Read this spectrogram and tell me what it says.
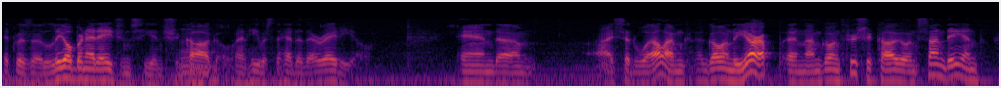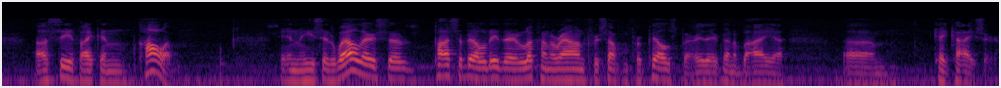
it was a Leo Burnett agency in Chicago, and he was the head of their radio. And um, I said, "Well, I'm going to Europe, and I'm going through Chicago on Sunday, and I'll see if I can call him." And he said, "Well, there's a possibility they're looking around for something for Pillsbury. They're going to buy a um, Kay Kyser."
